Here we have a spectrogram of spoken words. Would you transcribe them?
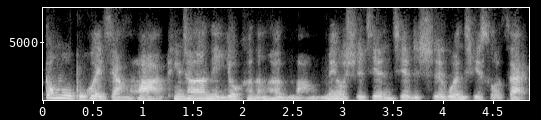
动物不会讲话，平常的你又可能很忙，没有时间检视问题所在。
